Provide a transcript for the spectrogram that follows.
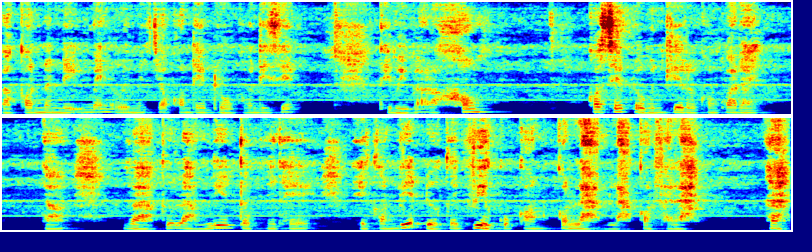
và con năn nỉ, mẹ ơi, mẹ cho con đem đồ con đi xếp. Thì mình bảo là không, con xếp đồ bên kia rồi con qua đây đó và cứ làm liên tục như thế thì con biết được cái việc của con con làm là con phải làm. Ha.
